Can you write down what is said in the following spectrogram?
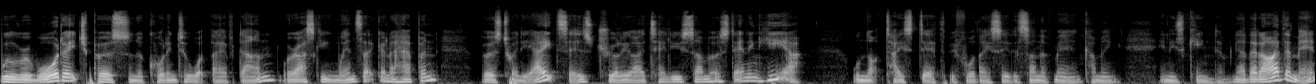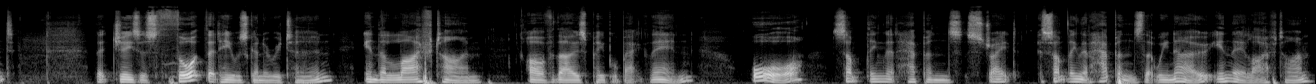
will reward each person according to what they have done. We're asking, when's that going to happen? Verse 28 says, Truly I tell you, some who are standing here will not taste death before they see the Son of Man coming in his kingdom. Now, that either meant that Jesus thought that he was going to return in the lifetime of those people back then, or something that happens straight, something that happens that we know in their lifetime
